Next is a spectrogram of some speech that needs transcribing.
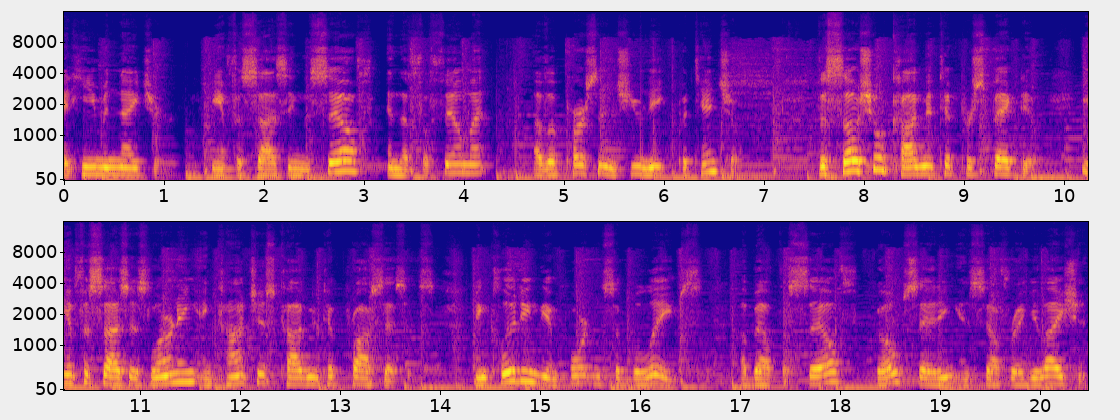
at human nature, emphasizing the self and the fulfillment of a person's unique potential. The social cognitive perspective emphasizes learning and conscious cognitive processes, including the importance of beliefs about the self, goal setting, and self regulation.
